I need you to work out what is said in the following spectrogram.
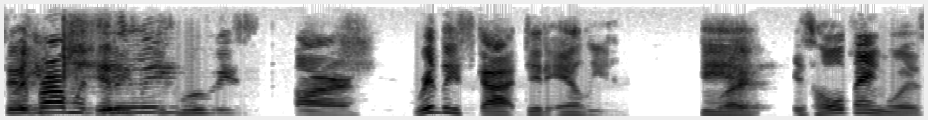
See, Are the problem with these, movies are Ridley Scott did Alien, and Right. his whole thing was,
